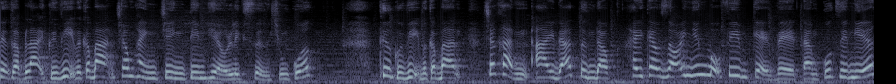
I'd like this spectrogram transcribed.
được gặp lại quý vị và các bạn trong hành trình tìm hiểu lịch sử Trung Quốc. Thưa quý vị và các bạn, chắc hẳn ai đã từng đọc hay theo dõi những bộ phim kể về Tam Quốc diễn nghĩa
